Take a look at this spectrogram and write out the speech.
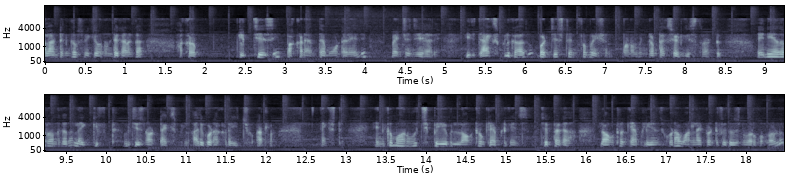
అలాంటి ఇన్కమ్స్ మీకు ఏమైనా ఉంటే కనుక అక్కడ క్లిక్ చేసి పక్కన ఎంత అమౌంట్ అనేది మెన్షన్ చేయాలి. ఇది ట్యాక్సిబుల్ కాదు బట్ జస్ట్ ఇన్ఫర్మేషన్ మనం ఇన్కమ్ ట్యాక్స్ సైడ్కి ఇస్తున్నట్టు. ఎనీ అదర్ ఉంది కదా like gift which is not taxable అది కూడా అక్కడ ఇచ్చు అట్లా. Next income on which payable long term capital gains చెప్పా కదా లాంగ్ టర్మ్ క్యాపిటల్ గెయిన్స్ కూడా one lakh twenty five thousand వరకు ఉన్న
